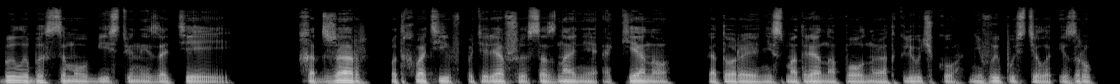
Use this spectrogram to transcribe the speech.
было бы самоубийственной затеей. Хаджар, подхватив потерявшую сознание Акену, которая, несмотря на полную отключку, не выпустила из рук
